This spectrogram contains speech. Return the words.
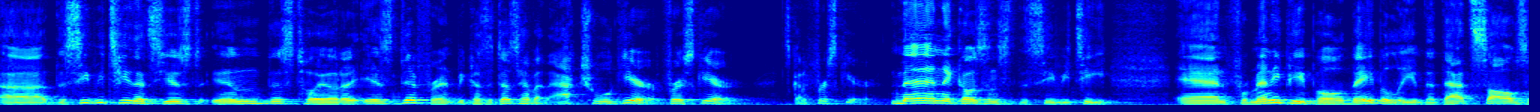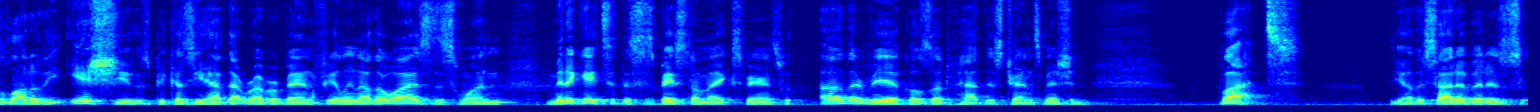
uh, the CVT that's used in this Toyota is different because it does have an actual gear, first gear. It's got a first gear. And then it goes into the CVT. And for many people, they believe that that solves a lot of the issues because you have that rubber band feeling otherwise. This one mitigates it. This is based on my experience with other vehicles that have had this transmission. But the other side of it is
